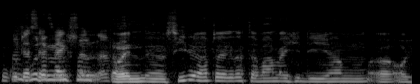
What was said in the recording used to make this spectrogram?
Gut, Und dass gute Menschen. sind, ne? Aber in äh, Siede habt ihr gesagt, da waren welche, die haben äh, euch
